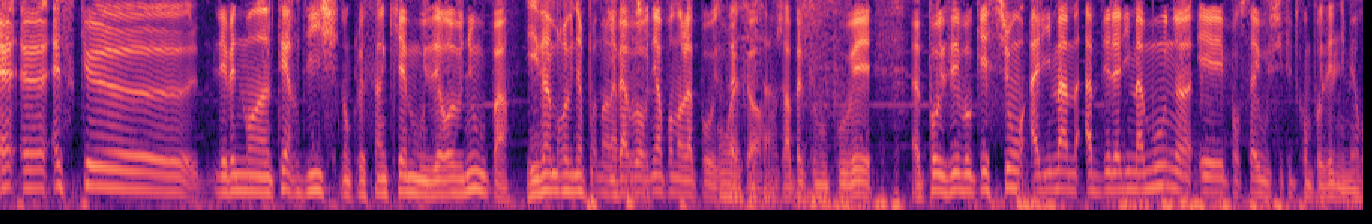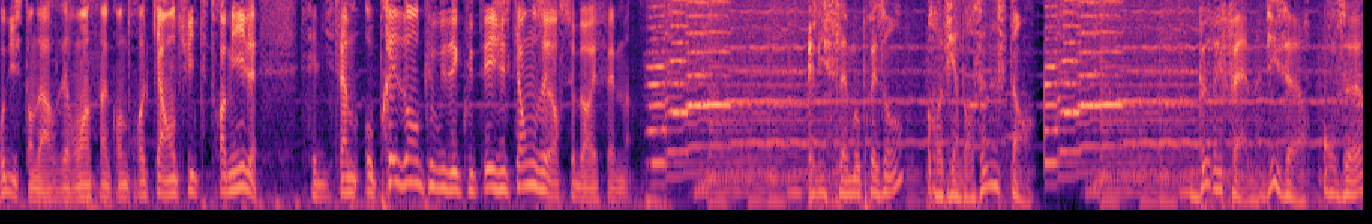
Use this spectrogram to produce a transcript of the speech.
Euh, euh, Est-ce que l'événement interdit, donc le cinquième, vous est revenu ou pas? Il va me revenir pendant Il la va pause. vous revenir pendant la pause. Ouais, D'accord. Je rappelle que vous pouvez euh, poser vos questions à l'imam Abdelali Mamoun et pour ça, il vous suffit de composer le numéro du standard 01 53 48 3000. C'est l'islam au présent que vous écoutez jusqu'à 11h sur Beurre FM. L'islam au présent revient dans un instant. Beurre FM, 10h, 11h,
